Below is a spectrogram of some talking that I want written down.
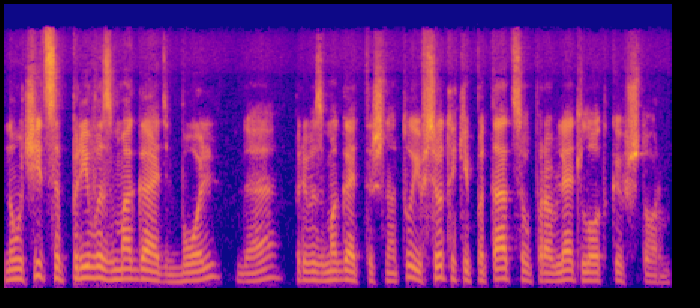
научиться превозмогать боль, да, превозмогать тошноту и все-таки пытаться управлять лодкой в шторм.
